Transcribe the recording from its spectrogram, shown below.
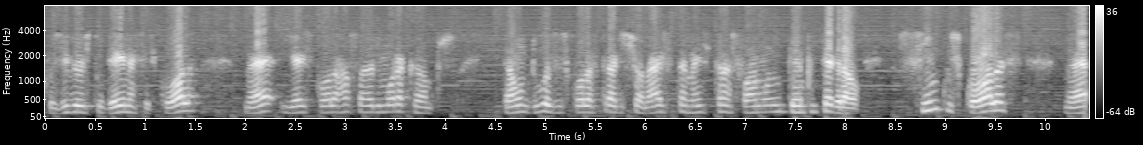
inclusive eu estudei nessa escola, né, e a Escola Rafael de Moura Campos. Então, duas escolas tradicionais que também se transformam em tempo integral. Cinco escolas, né,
